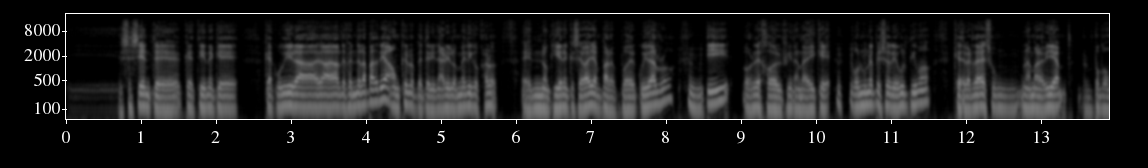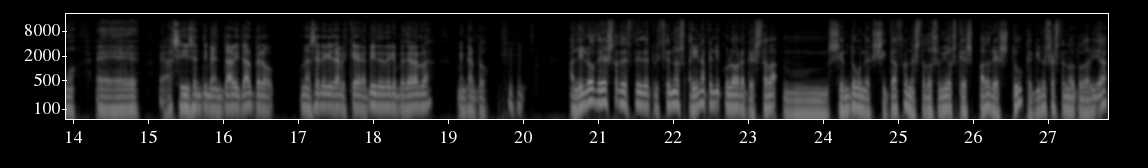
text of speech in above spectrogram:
y se siente que tiene que que acudir a, defender la patria, aunque los veterinarios y los médicos, claro, eh, no quieren que se vayan para poder cuidarlo. Y os dejo el final ahí, que con un episodio último, que de verdad es una maravilla, un poco como eh, así sentimental y tal, pero una serie que ya veis que a mí desde que empecé a verla me encantó. Al hilo de esto de de cristianos, hay una película ahora que estaba mm, siendo un exitazo en Estados Unidos que es Padres Tú, que aquí no se ha estrenado todavía,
